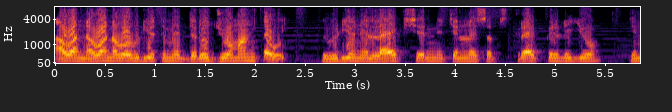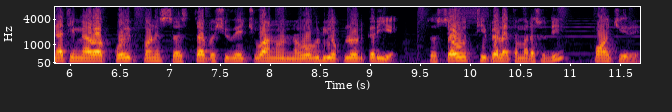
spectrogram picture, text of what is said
આવા નવા નવા વીડિયો તમે દરરોજ જોવા માંગતા હોય, તો વિડીયોને લાઇક શેર અને ચેનલને સબસ્ક્રાઇબ કરી લેજો. જેનાથી મેં આવા કોઈ પણ સસ્તા પશુ વેચવાનો નવો વીડિયો અપલોડ કરીએ, તો સૌથી પહેલા તમારા સુધી પહોંચી રહે.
